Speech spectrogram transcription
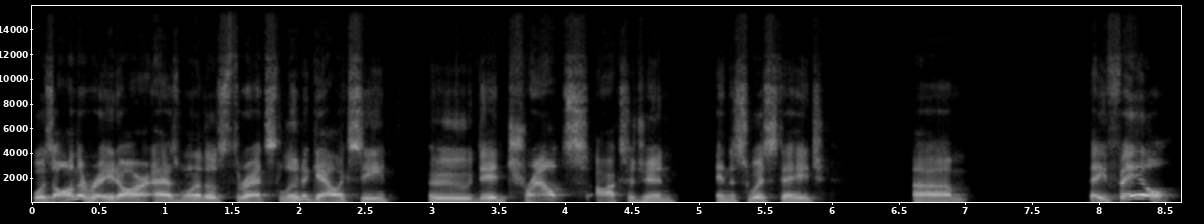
was on the radar as one of those threats, Luna Galaxy, who did trounce Oxygen in the Swiss stage. Um, they fail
